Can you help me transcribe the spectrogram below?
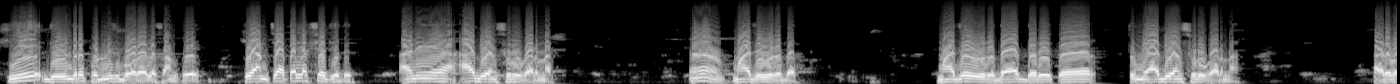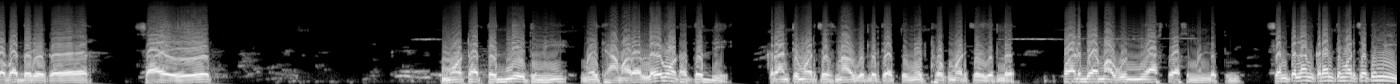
हे देवेंद्र फडणवीस बोलायला सांगतोय. हे आमच्या आता लक्षात येतं. आणि अभियान सुरू करणार. माझ्या विरोधात. माझ्या विरोधात दरेकर तुम्ही अभियान सुरू करणार. अरे बाबा दरेकर साहेब. मोठा तज्ञ आहे तुम्ही. माहिती आहे आम्हाला लय मोठा तज्ञ क्रांती मोर्चाचं नाव घेतलं त्यात तुम्ही ठोक मोर्चा घेतलं. पडद्या मागून मी असतो असं म्हणलं तुम्ही. संपेलन क्रांती मोर्चा तुम्ही.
